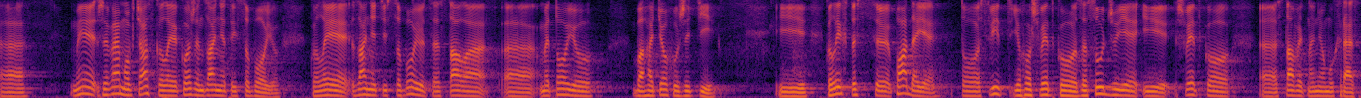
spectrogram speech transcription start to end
Е, Ми живемо в час, коли кожен зайнятий собою. Коли зайнятість собою це стала е, метою багатьох у житті. І коли хтось е, падає, то світ його швидко засуджує і швидко е, ставить на ньому хрест.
